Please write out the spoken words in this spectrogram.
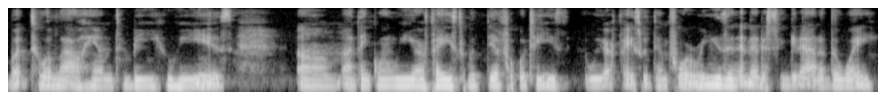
but to allow Him to be who He is. Um, I think when we are faced with difficulties, we are faced with them for a reason, and that is to get out of the way,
